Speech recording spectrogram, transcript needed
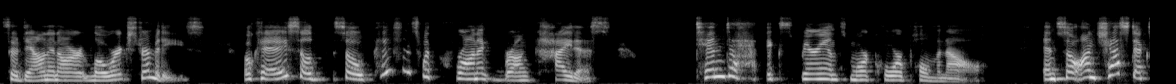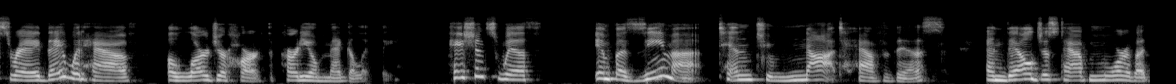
so down in our lower extremities Okay, so so patients with chronic bronchitis tend to experience more cor pulmonale. And so on chest x-ray, they would have a larger heart, the cardiomegaly. Patients with emphysema tend to not have this, and they'll just have more of a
